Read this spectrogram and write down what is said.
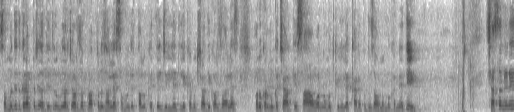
संबंधित ग्रामपंचायत हद्दीतील उमेदवाराचे अर्ज प्राप्त न झाल्यास संबंधित तालुक्यातील जिल्ह्यातील एकापेक्षा अधिक अर्ज आल्यास अनुक्रमांक चार ते सहावर नमूद केलेल्या कार्यपद्धतीचा अवलंब करण्यात येईल. शासन निर्णय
